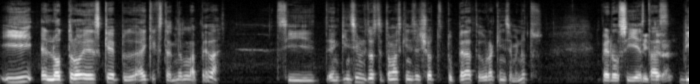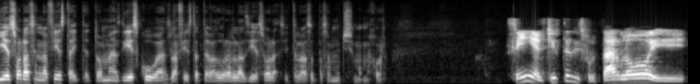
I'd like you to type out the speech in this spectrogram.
Y el otro es que pues, hay que extender la peda. Si en 15 minutos te tomas 15 shots, tu peda te dura 15 minutos. Pero si estás 10 horas en la fiesta y te tomas 10 cubas, la fiesta te va a durar las 10 horas y te la vas a pasar muchísimo mejor. Sí, el chiste es disfrutarlo y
